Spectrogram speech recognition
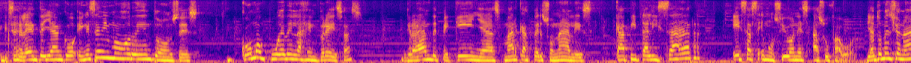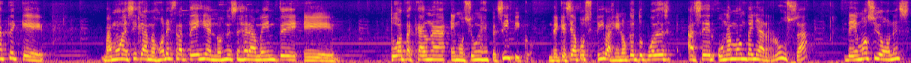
Excelente, Yanko. En ese mismo orden, entonces, ¿cómo pueden las empresas, grandes, pequeñas, marcas personales, capitalizar esas emociones a su favor? Ya tú mencionaste que, vamos a decir que la mejor estrategia no es necesariamente eh, tú atacar una emoción en específico, de que sea positiva, sino que tú puedes hacer una montaña rusa de emociones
